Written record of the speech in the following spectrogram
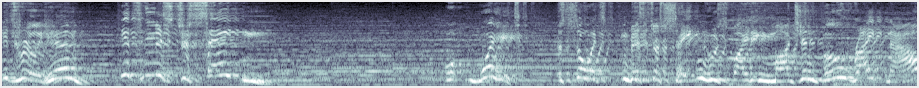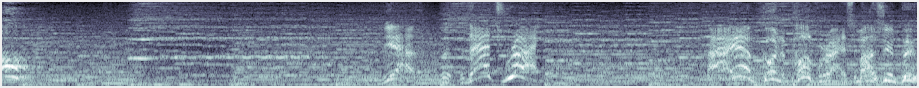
It's really him. It's Mr. Satan! W wait, so it's Mr. Satan who's fighting Majin Buu right now? Yeah, that's right! I am going to pulverize Majin Buu,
